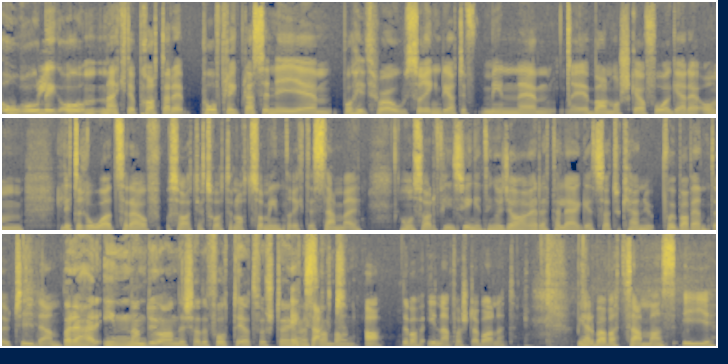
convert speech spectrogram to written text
orolig och märkte, jag pratade på flygplatsen i, eh, på Heathrow så ringde jag till min eh, barnmorska och frågade om lite råd sådär, och sa att jag tror att det är något som inte riktigt stämmer. Hon sa det finns ju ingenting att göra i detta läget så att du kan ju, får ju bara vänta ut tiden. Var det här innan du och Anders hade fått ert första gemensamma Exakt, barn? ja det var innan första barnet. Vi hade bara varit tillsammans i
